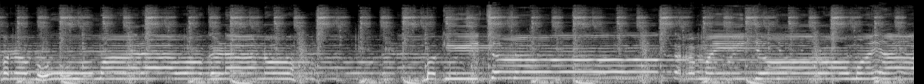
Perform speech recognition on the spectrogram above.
પ્રભુ મારા વગડાનો બગીચો. કરમઈ જો રોમયા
